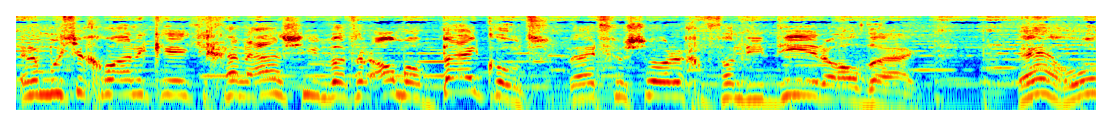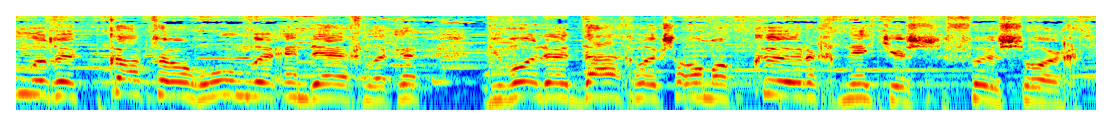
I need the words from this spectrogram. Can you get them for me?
En dan moet je gewoon een keertje gaan aanzien wat er allemaal bij komt. Bij het verzorgen van die dieren al daar. Honderden katten, honden en dergelijke. Die worden dagelijks allemaal keurig netjes verzorgd.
